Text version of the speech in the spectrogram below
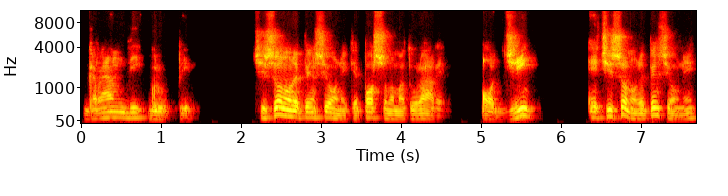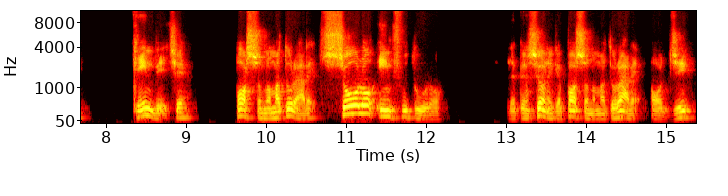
grandi gruppi. Ci sono le pensioni che possono maturare oggi e ci sono le pensioni che invece possono maturare solo in futuro. Le pensioni che possono maturare oggi,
